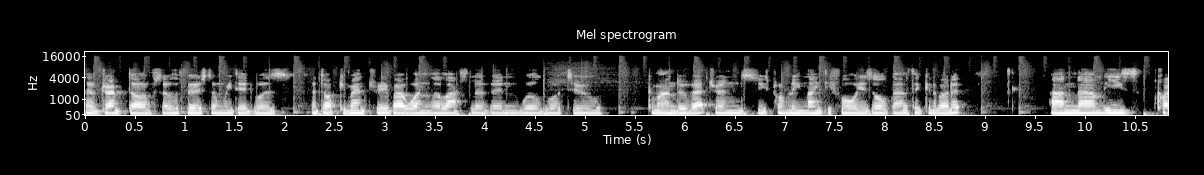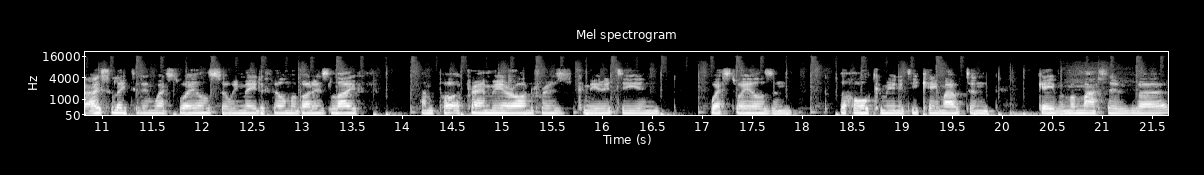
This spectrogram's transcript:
have dreamt of. So the first one we did was a documentary about one of the last living World War II commando veterans. He's probably 94 years old now, thinking about it. And um, he's quite isolated in West Wales, so we made a film about his life and put a premiere on for his community in West Wales, and the whole community came out and gave him a massive uh,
